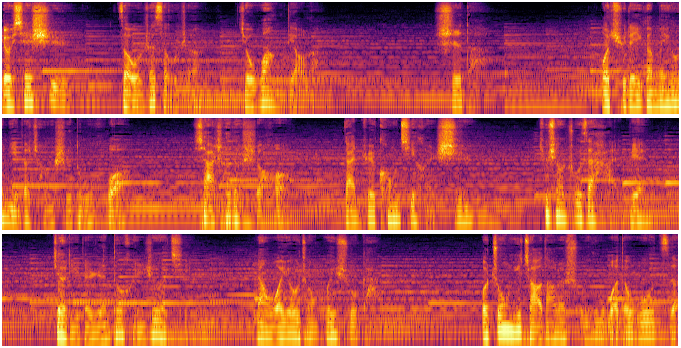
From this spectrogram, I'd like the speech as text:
有些事，走着走着就忘掉了。是的，我去了一个没有你的城市独活。下车的时候，感觉空气很湿，就像住在海边。这里的人都很热情，让我有种归属感。我终于找到了属于我的屋子。”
